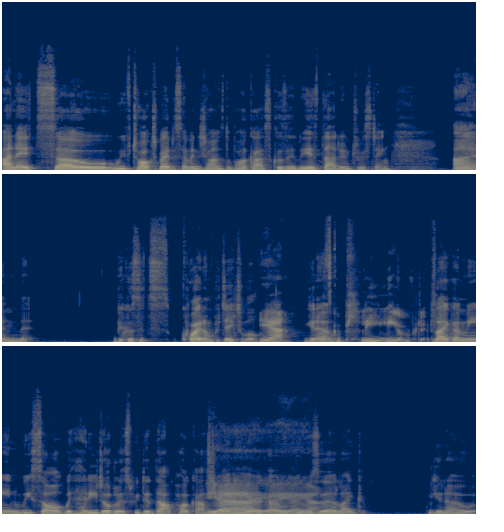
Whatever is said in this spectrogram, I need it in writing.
and it's so we've talked about it so many times in the podcast because it is that interesting, um, because it's quite unpredictable. yeah you know, it's completely unpredictable like I mean, we saw it with Hetty Douglas. We did that podcast about a year ago. yeah, who was yeah. a like, you know,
